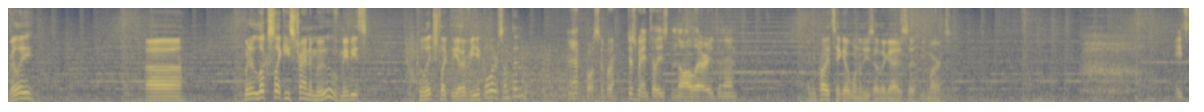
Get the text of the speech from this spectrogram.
Really? Uh, but it looks like he's trying to move. Maybe it's glitched like the other vehicle or something? Yeah, possibly. Just wait until he's not alerted and then. I can probably take out one of these other guys that you marked. He's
